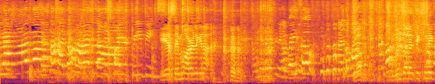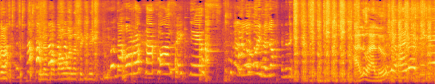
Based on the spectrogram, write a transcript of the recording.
Walang ano, sa halo-halo. Satisfy your cravings. ASMR lagi na. Kapay so. Halo-halo. Bunsa lang teknik oh. ko. Pinagbabawal na teknik. Nahurot na ako ang fake news. Halo, uy, halo. Halo, halo. Halo, halo, sige.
